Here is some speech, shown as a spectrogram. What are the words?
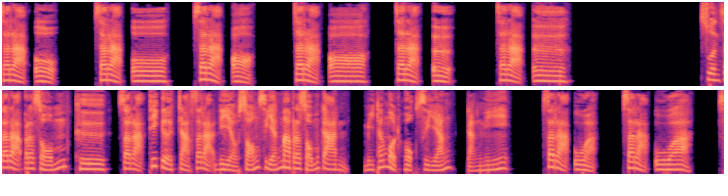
สระโอ สระโอ สระออ สระอ สระเออ สระเออ ส่วนสระประสมคือ สระที่เกิดจากสระเดี่ยวสองเสียงมาผสมกัน มีทั้งหมดหกเสียง ดังนี้ สระอัว สระอัว ส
